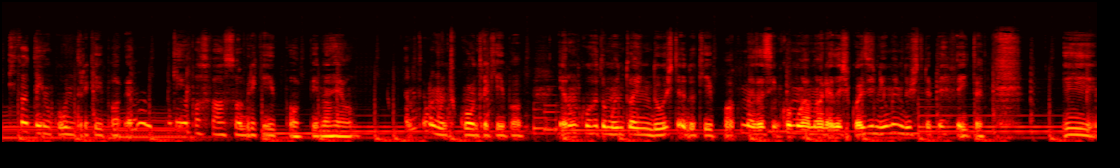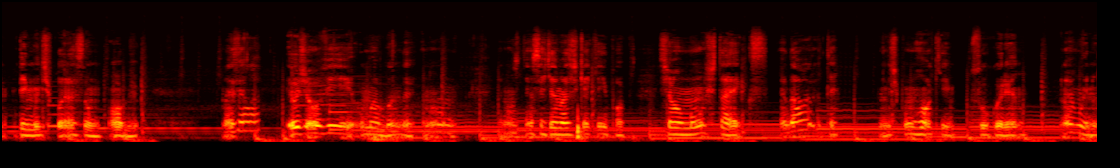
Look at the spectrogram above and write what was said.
o que, que eu tenho contra K-pop? Eu não. O que eu posso falar sobre K-pop, na real? Eu não tenho muito contra K-pop. Eu não curto muito a indústria do K-pop, mas assim como a maioria das coisas, nenhuma indústria é perfeita. E tem muita exploração, óbvio. Mas lá, eu já ouvi uma banda, eu não, não tenho certeza, mas acho que é K-pop. Se chama Monster X. É da hora até. É tipo um rock sul-coreano. Não é ruim, não.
